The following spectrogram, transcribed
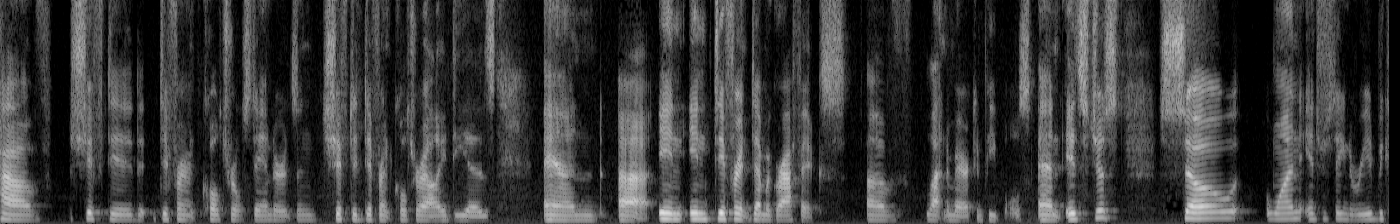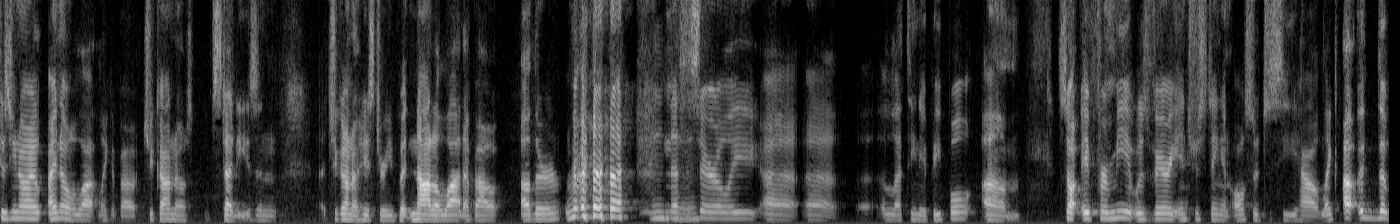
have shifted different cultural standards and shifted different cultural ideas and uh, in in different demographics of Latin American peoples, and it's just so one interesting to read because you know I, I know a lot like about Chicano studies and Chicano history, but not a lot about other mm-hmm. necessarily uh, uh, Latina people. Um, so it, for me, it was very interesting, and also to see how like uh, the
